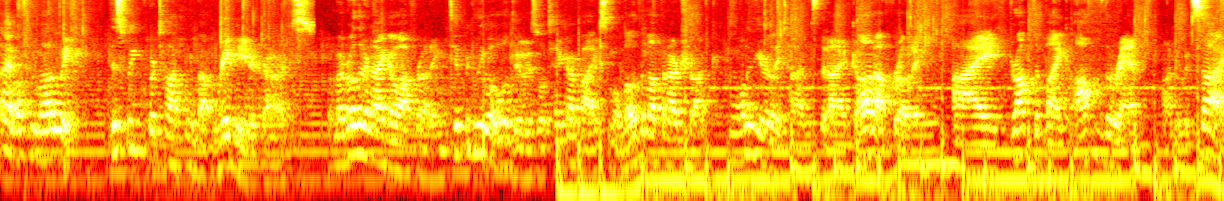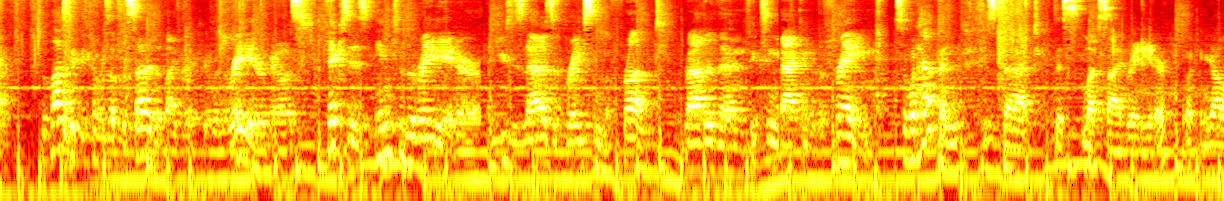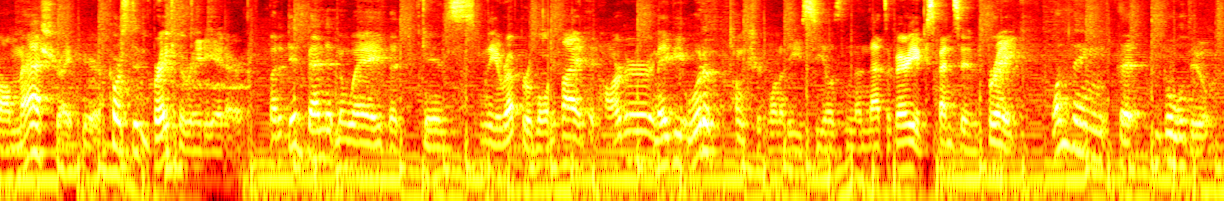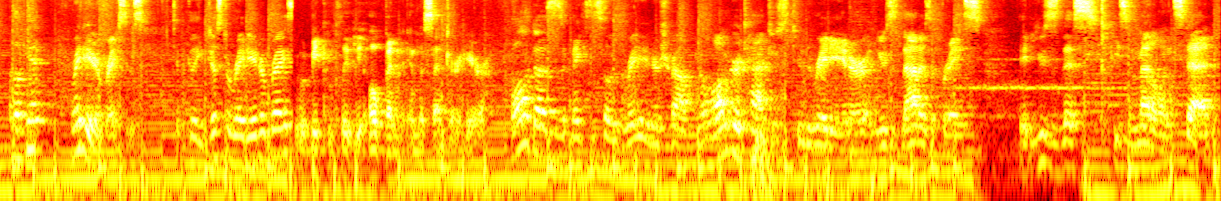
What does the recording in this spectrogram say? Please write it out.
Hi, welcome to Mod of the Week. This week we're talking about radiator guards. When my brother and I go off-roading, typically what we'll do is we'll take our bikes and we'll load them up in our truck. One of the early times that I had gone off-roading, I dropped the bike off of the ramp onto its side. The plastic that covers up the side of the bike here where the radiator goes fixes into the radiator and uses that as a brace in the front rather than fixing back into the frame. So what happened is that this left side radiator got all mashed right here. Of course didn't break the radiator, but it did bend it in a way that is irreparable. If I had hit harder, maybe it would have punctured one of these seals and then that's a very expensive break. One thing that people will do, they'll get radiator braces typically just a radiator brace, would be completely open in the center here. All it does is it makes it so the radiator shroud no longer attaches to the radiator and uses that as a brace. It uses this piece of metal instead.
